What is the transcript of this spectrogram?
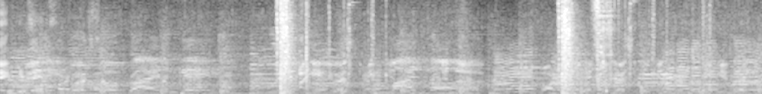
Hey, I need you guys to meet me in the water. I need you guys to meet me in the river. Meet me in the river.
